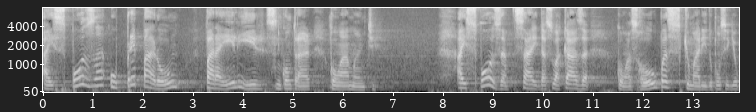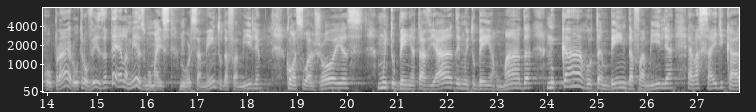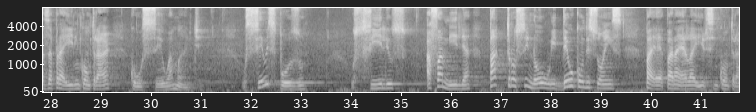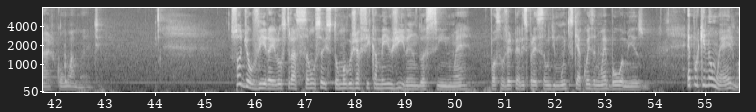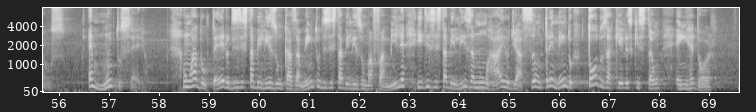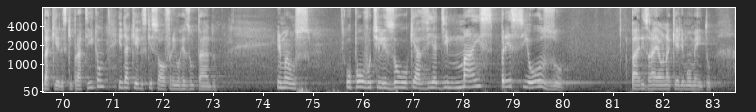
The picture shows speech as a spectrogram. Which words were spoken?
A esposa o preparou para ele ir se encontrar com a amante. A esposa sai da sua casa com as roupas que o marido conseguiu comprar, ou talvez até ela mesma, mas no orçamento da família, com as suas joias, muito bem ataviada e muito bem arrumada, no carro também da família, ela sai de casa para ir encontrar com o seu amante. O seu esposo, os filhos, a família patrocinou e deu condições para ela ir se encontrar com o amante. Só de ouvir a ilustração, o seu estômago já fica meio girando assim, não é? Posso ver pela expressão de muitos que a coisa não é boa mesmo. É porque não é, irmãos. É muito sério. Um adultério desestabiliza um casamento, desestabiliza uma família e desestabiliza num raio de ação tremendo todos aqueles que estão em redor daqueles que praticam e daqueles que sofrem o resultado. Irmãos, o povo utilizou o que havia de mais precioso para Israel naquele momento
